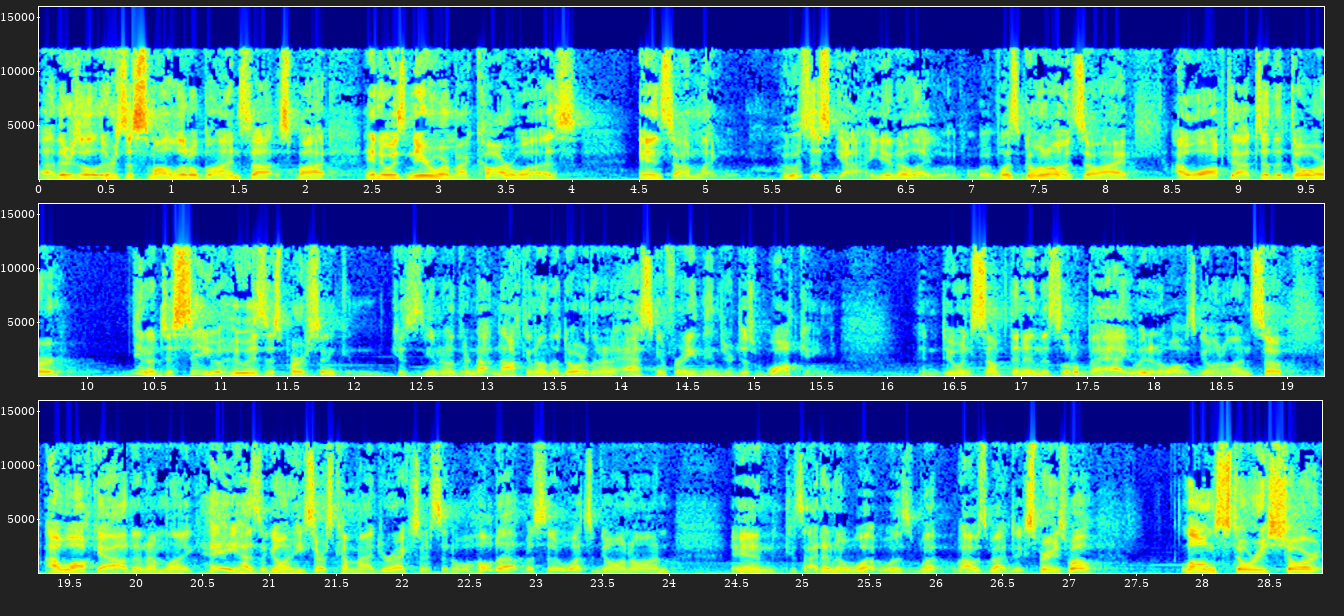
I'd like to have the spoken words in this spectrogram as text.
Uh, there's a there's a small little blind spot, and it was near where my car was. And so I'm like, who's this guy? You know, like what's going on? So I I walked out to the door, you know, just see who is this person because you know they're not knocking on the door, they're not asking for anything, they're just walking and doing something in this little bag. We didn't know what was going on. So I walk out and I'm like, hey, how's it going? He starts coming my direction. I said, well, hold up. I said, what's going on? And because I didn't know what was what I was about to experience. Well, long story short,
